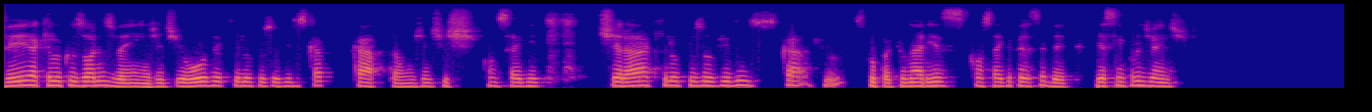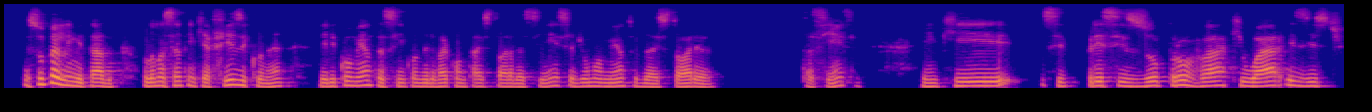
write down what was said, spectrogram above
vê aquilo que os olhos veem, a gente ouve aquilo que os ouvidos captam, a gente consegue cheirar aquilo que os ouvidos, desculpa, que o nariz consegue perceber, e assim por diante. É super limitado. O Lama Santen, que é físico, né, ele comenta assim, quando ele vai contar a história da ciência, de um momento da história da ciência, em que se precisou provar que o ar existe.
